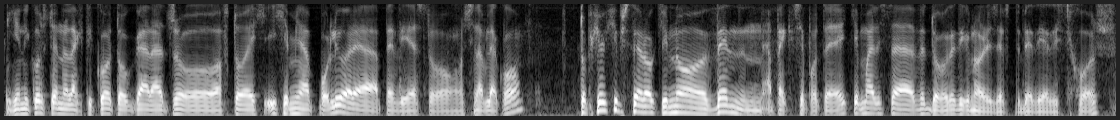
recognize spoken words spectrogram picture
γενικώς το εναλλακτικό, το γκαρατζό αυτό έχει, είχε μια πολύ ωραία παιδεία στο συναυλιακό. Το πιο χυψτερό κοινό δεν απέκτησε ποτέ και μάλιστα δεν, το, δεν τη γνώριζε αυτή την παιδεία δυστυχώς.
